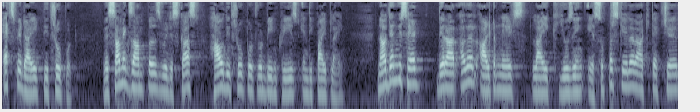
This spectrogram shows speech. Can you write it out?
expedite the throughput. With some examples we discussed how the throughput would be increased in the pipeline. Now then we said there are other alternates like using a superscalar architecture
